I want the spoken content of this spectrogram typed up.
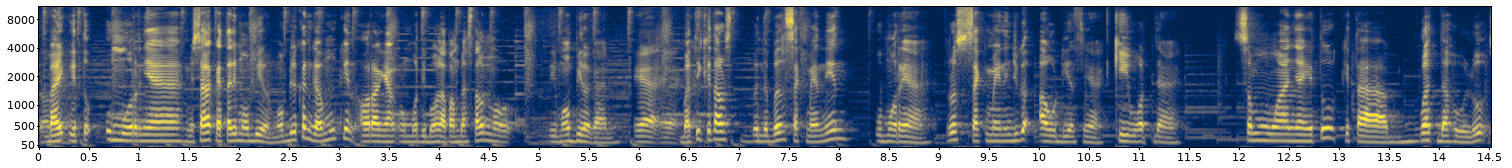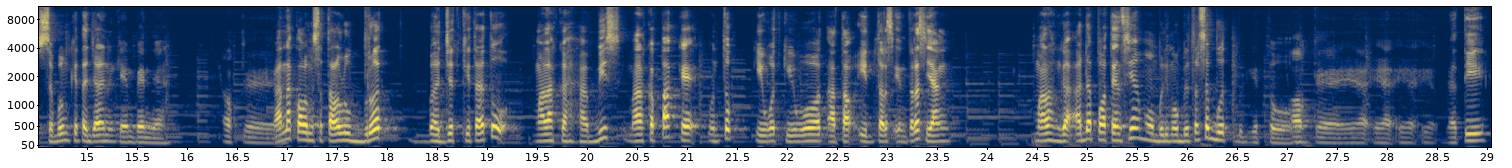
Oke. Baik itu umurnya, misalnya kayak tadi mobil. Mobil kan nggak mungkin orang yang umur di bawah 18 tahun mau di mobil kan. Iya, iya. Berarti kita harus benar-benar segmenin umurnya. Terus segmenin juga audiensnya, keywordnya. Semuanya itu kita buat dahulu sebelum kita jalanin campaign-nya. Oke. Karena kalau misalnya terlalu broad, budget kita itu malah kehabis, malah kepake untuk keyword-keyword atau interest-interest yang malah nggak ada potensinya mau beli mobil tersebut begitu. Oke, ya, ya, ya, ya. Berarti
